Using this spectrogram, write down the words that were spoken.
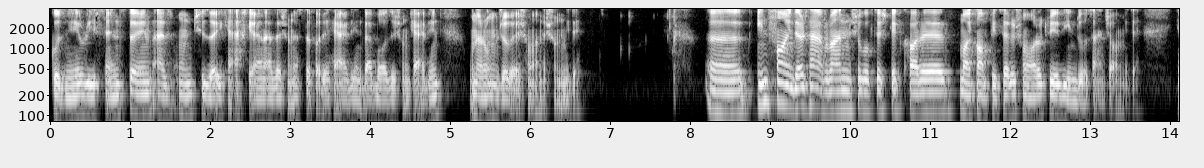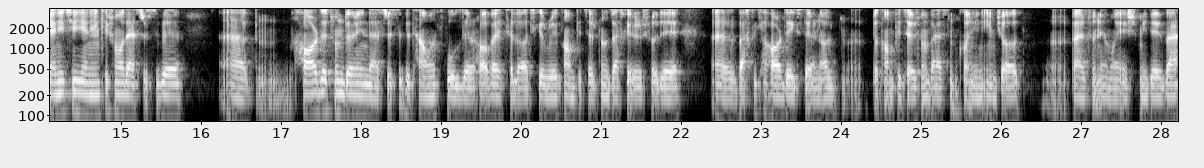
گزینه ریسنت داریم. از اون چیزهایی که اخیرا ازشون استفاده کردین و بازشون کردین اونا رو اونجا به شما نشون میده. این Finder تقریبا میشه گفتش که کار My Computer شما رو توی ویندوز انجام میده. یعنی چی؟ یعنی اینکه شما دسترسی به هاردتون دارین دسترسی به تمام folder ها و اطلاعاتی که روی کامپیوترتون ذخیره شده وقتی که hard external به کامپیوترتون وصل می‌کنین اینجا براتون نمایش میده و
